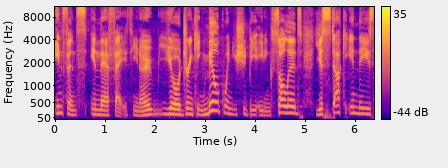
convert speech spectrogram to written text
infants in their faith. You know, you're drinking milk when you should be eating solids. You're stuck in these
